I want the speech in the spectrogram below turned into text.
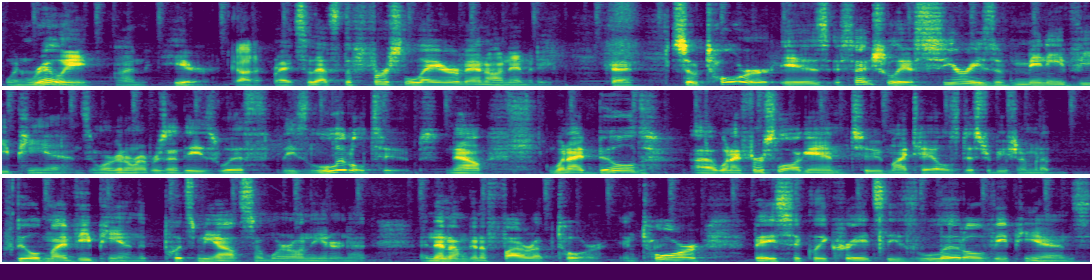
when really I'm here Got it. right? So that's the first layer of anonymity, okay? So Tor is essentially a series of mini VPNs, and we're going to represent these with these little tubes. Now, when I build, uh, when I first log in to my Tails distribution, I'm going to build my VPN that puts me out somewhere on the internet, and then I'm going to fire up Tor. And Tor basically creates these little VPNs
